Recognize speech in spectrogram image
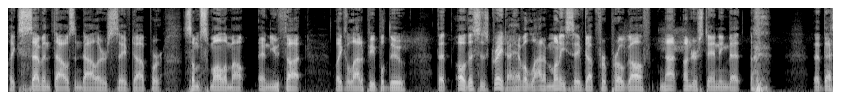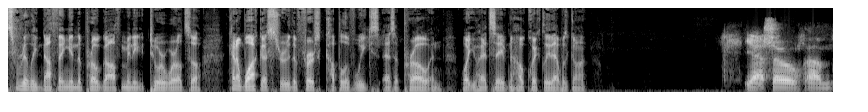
like $7,000 saved up or some small amount. And you thought, like a lot of people do, that, oh, this is great. I have a lot of money saved up for pro golf, not understanding that. that that's really nothing in the pro golf mini tour world. So, kind of walk us through the first couple of weeks as a pro and what you had saved and how quickly that was gone. Yeah, so um,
